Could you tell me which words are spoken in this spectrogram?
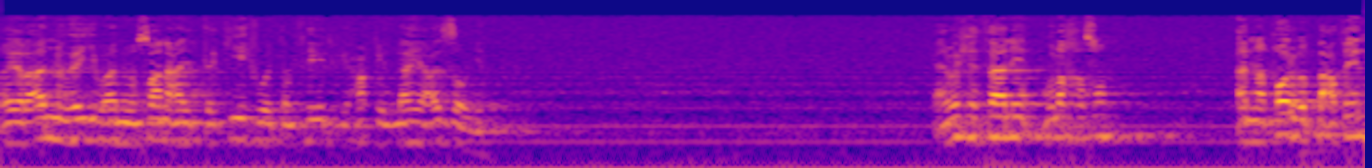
غير أنه يجب أن يصان عن التكييف والتمثيل في حق الله عز وجل. يعني الوجه الثاني ملخصه أن القول بالتعطيل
